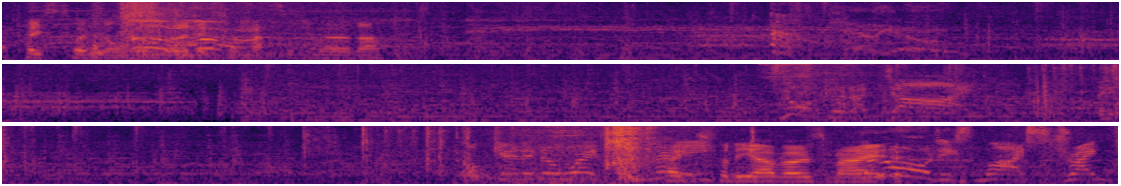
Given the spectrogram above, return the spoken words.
opposed to a normal murder, a massive murder. For the arrows, The. Lord is my strength!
